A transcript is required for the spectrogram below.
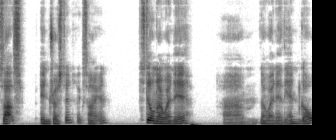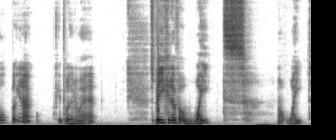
so that's interesting, exciting. Still nowhere near, um, nowhere near the end goal, but you know, keep plugging away at it. Speaking of weights, not weight,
